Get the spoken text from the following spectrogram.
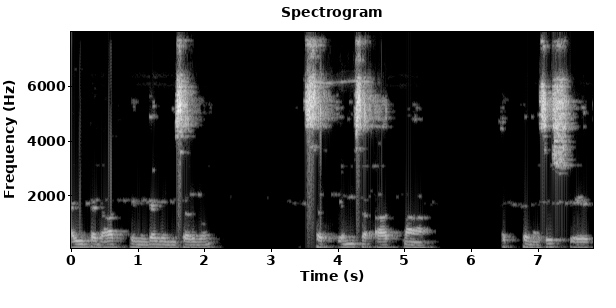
ఐతదాత్మ్యమిదగం సర్వం सत्यम स आत्मा। तत्वसी श्वेत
